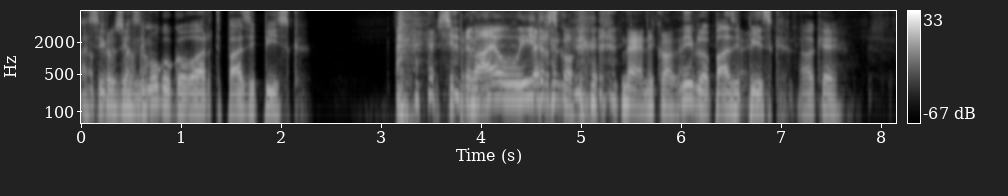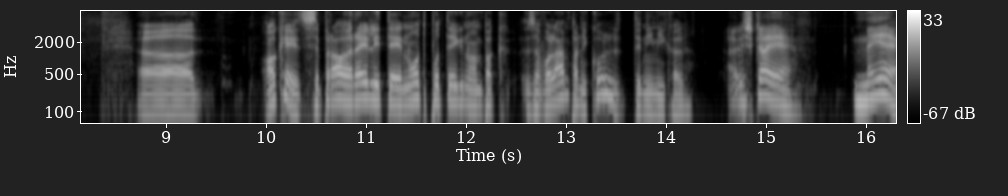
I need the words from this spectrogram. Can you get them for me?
A si, prevzel. si no. mogel govoriti, pazi pisk. Si prevajal v Idrsko. Ne, nikoli. Ni bilo, pazi pisk. Okay. Uh, ok, se pravi, rejali te je not potegnil, ampak za volan pa nikoli te ni mikal. A Veš kaj je? Me je,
